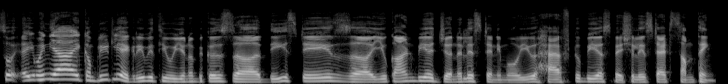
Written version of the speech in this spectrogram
So I mean, yeah, I completely agree with you. You know, because uh, these days uh, you can't be a journalist anymore. You have to be a specialist at something.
